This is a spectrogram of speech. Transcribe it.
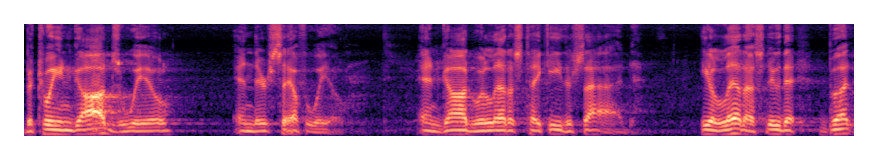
between God's will and their self will. And God will let us take either side. He'll let us do that. But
